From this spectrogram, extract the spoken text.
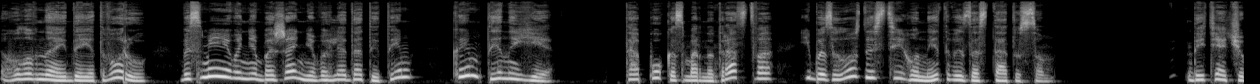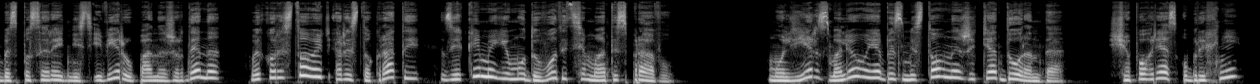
Головна ідея твору висміювання бажання виглядати тим, ким ти не є, та показ марнотратства і безглуздості гонитви за статусом. Дитячу безпосередність і віру пана Жордена використовують аристократи, з якими йому доводиться мати справу. Мольєр змальовує безмістовне життя Доранта, що погряз у брехні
